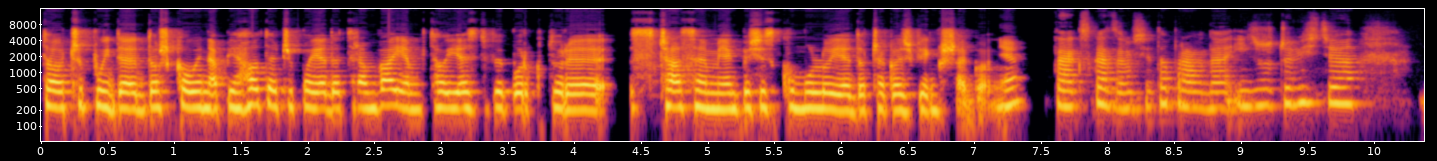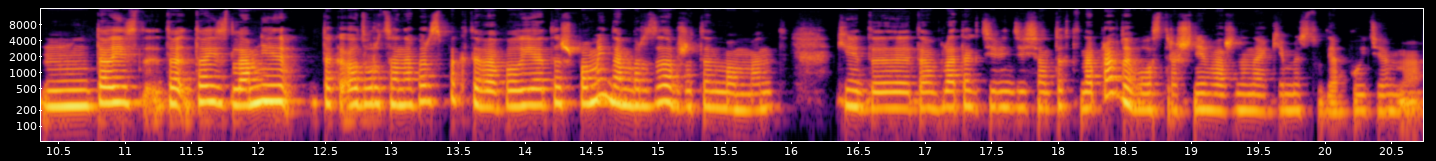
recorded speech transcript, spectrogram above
to czy pójdę do szkoły na piechotę, czy pojadę tramwajem, to jest wybór, który z czasem jakby się skumuluje do czegoś większego, nie? Tak, zgadzam się, to prawda. I rzeczywiście mm, to jest, to, to jest dla mnie taka odwrócona perspektywa, bo ja też pamiętam bardzo dobrze ten moment, kiedy tam w latach 90. to naprawdę było strasznie ważne, na jakie my studia pójdziemy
